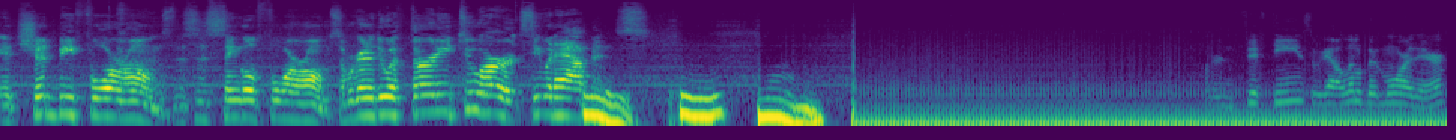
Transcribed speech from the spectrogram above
It should be 4 ohms. This is single 4 ohms. So we're going to do a 32 hertz, see what happens. two, one. 115, so we got a little bit more there.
